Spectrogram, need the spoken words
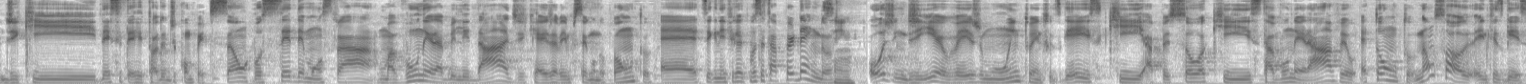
de que nesse território de competição, você demonstrar uma vulnerabilidade, que aí já vem pro segundo ponto, é, significa que você tá perdendo. Sim. Hoje em dia, eu vejo muito entre os gays que a pessoa que está vulnerável é tonto. Não só entre os gays,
